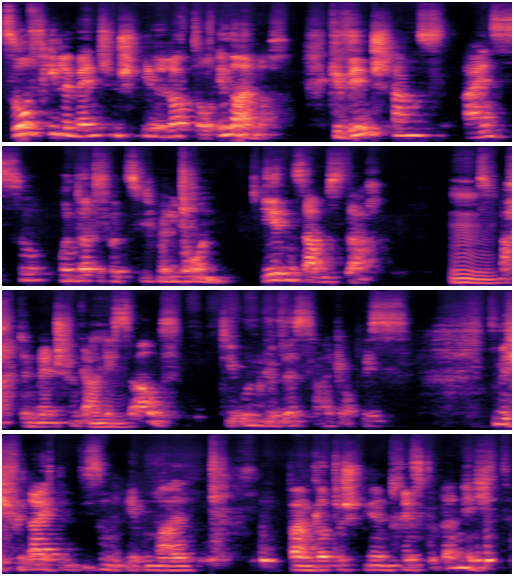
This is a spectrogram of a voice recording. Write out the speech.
So viele Menschen spielen Lotto, immer noch. Gewinnchance 1 zu 140 Millionen, jeden Samstag. Mhm. Das macht den Menschen gar mhm. nichts aus, die Ungewissheit, ob es mich vielleicht in diesem Leben mal beim Lottospielen trifft oder nicht.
